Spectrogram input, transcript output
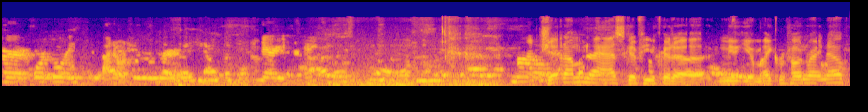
or, or going to, I don't remember, very. Jenn, I'm going to ask if you could uh, mute your microphone right now.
